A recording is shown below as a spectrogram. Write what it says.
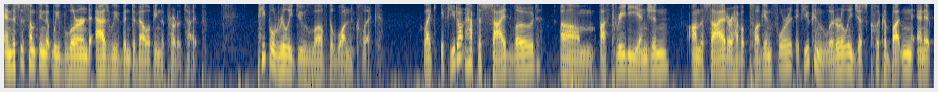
and this is something that we've learned as we've been developing the prototype people really do love the one click. Like if you don't have to side load um, a 3D engine on the side or have a plugin for it, if you can literally just click a button and it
